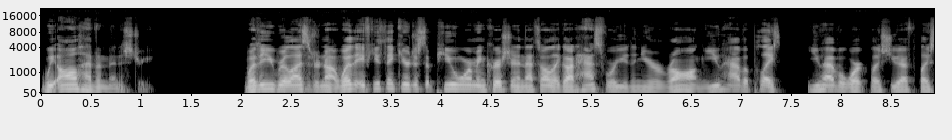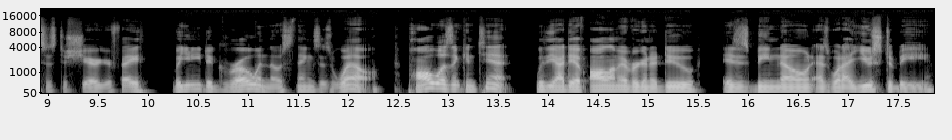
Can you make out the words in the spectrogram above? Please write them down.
We all have a ministry whether you realize it or not. Whether if you think you're just a pew warming Christian and that's all that God has for you, then you're wrong. You have a place, you have a workplace, you have places to share your faith, but you need to grow in those things as well. Paul wasn't content with the idea of all I'm ever going to do is be known as what I used to be,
